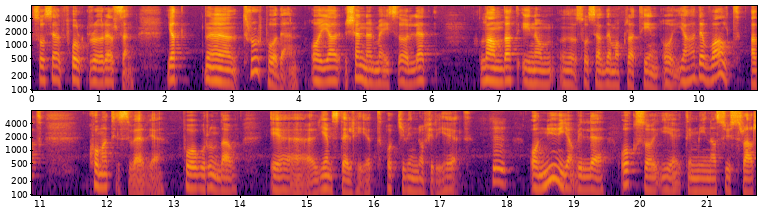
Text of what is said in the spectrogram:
social folkrörelsen. Jag eh, tror på den och jag känner mig så lätt landat inom eh, socialdemokratin och jag hade valt att komma till Sverige på grund av eh, jämställdhet och kvinnofrihet. Mm. Och nu jag ville också ge till mina systrar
